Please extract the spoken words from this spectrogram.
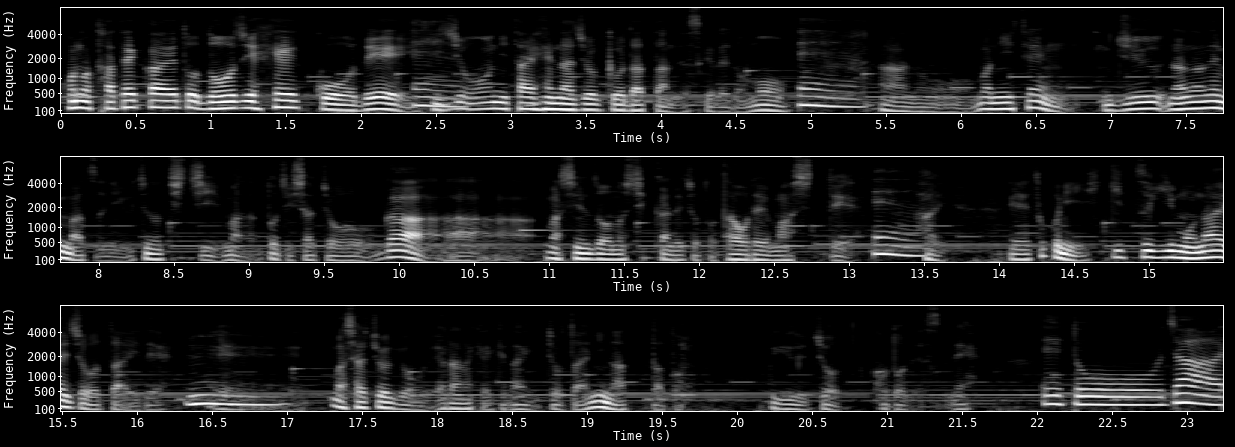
この建て替えと同時並行でえ非常に大変な状況だったんですけれども、ええ。あのまあ、2017年末にうちの父、まあ、当時社長があー、まあ、心臓の疾患でちょっと倒れまして、ええ。はい。えー特に引き継ぎもない状態で、うん。えーまあ、社長業をやらなきゃいけない状態になったという状ことですね。えー、とじゃあ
